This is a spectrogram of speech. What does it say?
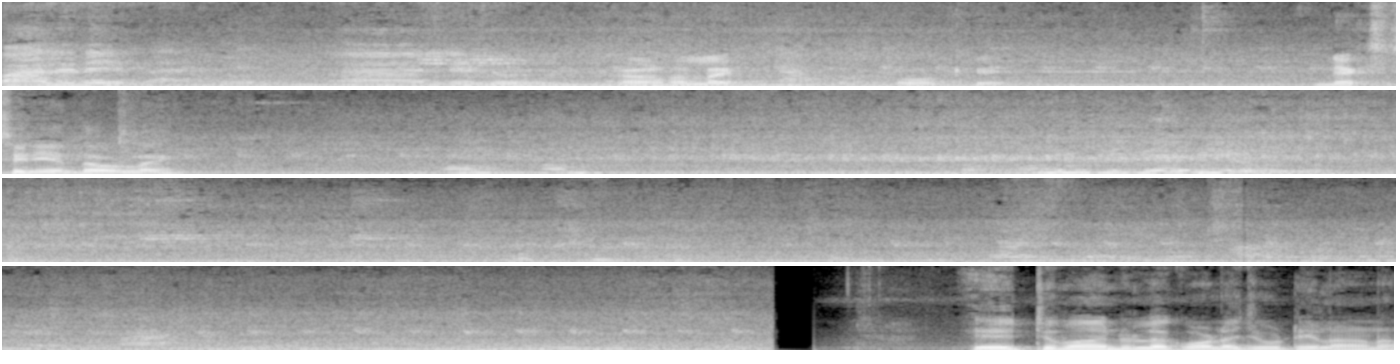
പാലടയും ലഡുവും. ആണല്ലേ. ഓക്കെ നെക്സ്റ്റ് ഇനി എന്താ ഉള്ളത് ജിലേബിയേ ഉള്ളൂ ഓക്കെ ഏറ്റുമാനുള്ള കോളേജ് കുട്ടികളാണ്.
